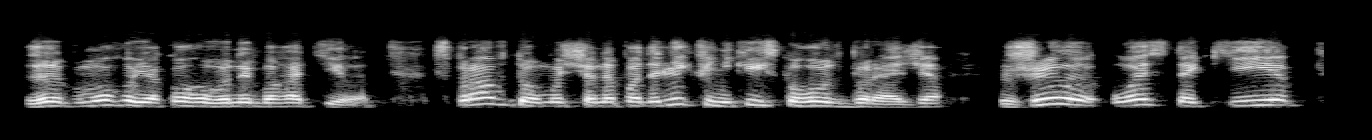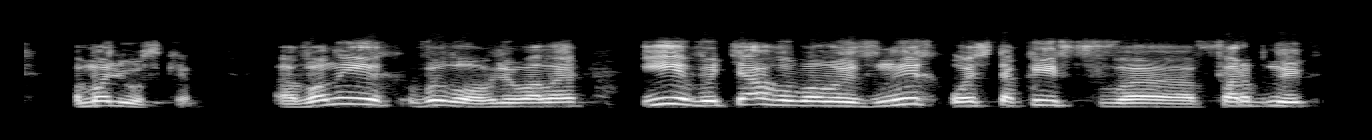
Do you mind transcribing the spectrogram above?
за допомогою якого вони багатіли. Справа в тому, що неподалік фінікійського узбережжя жили ось такі молюски. Е, Вони їх виловлювали і витягували з них ось такий е, фарбник,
